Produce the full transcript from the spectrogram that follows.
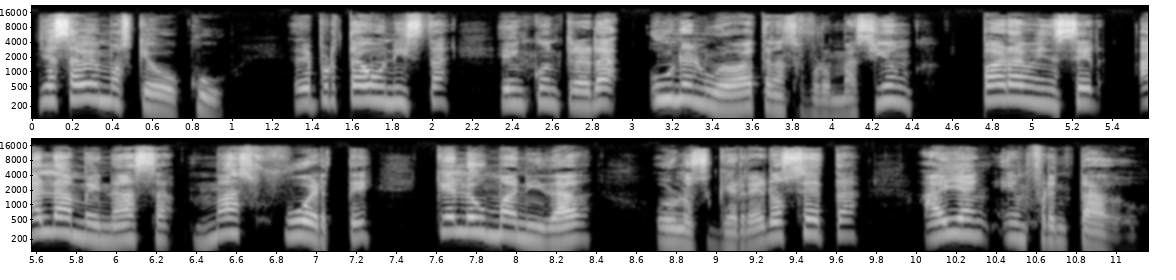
Ya sabemos que Goku el protagonista encontrará una nueva transformación para vencer a la amenaza más fuerte que la humanidad o los guerreros Z hayan enfrentado.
